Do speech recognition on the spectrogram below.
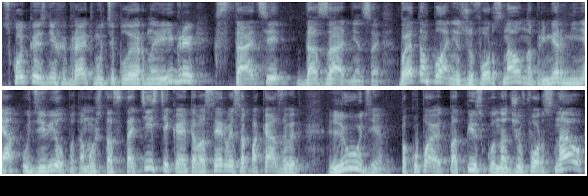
Сколько из них играет в мультиплеерные игры? Кстати, до задницы. В этом плане GeForce Now, например, меня удивил, потому что статистика этого сервиса показывает, люди покупают подписку на GeForce Now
